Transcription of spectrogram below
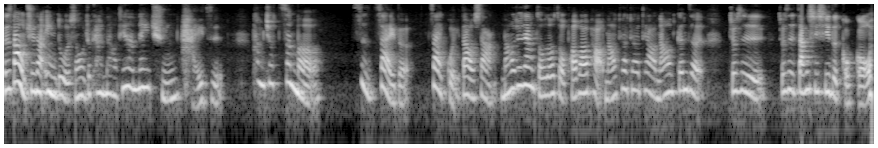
可是当我去到印度的时候，我就看到，天啊，那一群孩子，他们就这么自在的在轨道上，然后就这样走走走，跑跑跑，然后跳跳跳，然后跟着就是就是脏兮兮的狗狗，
